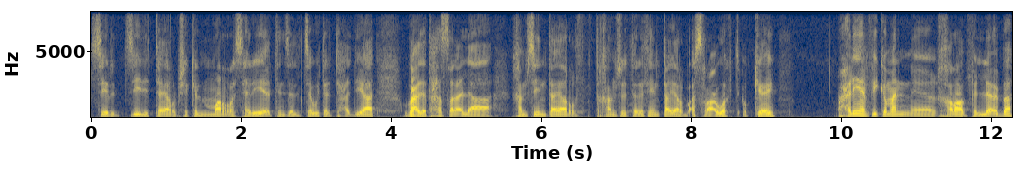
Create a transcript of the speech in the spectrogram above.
تصير تزيد ال tier بشكل مرة سريع تنزل تسوي ثلاث تحديات وبعدها تحصل على خمسين tier خمسة وثلاثين tier بأسرع وقت okay؟ وحاليا في كمان آه، خراب في اللعبة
